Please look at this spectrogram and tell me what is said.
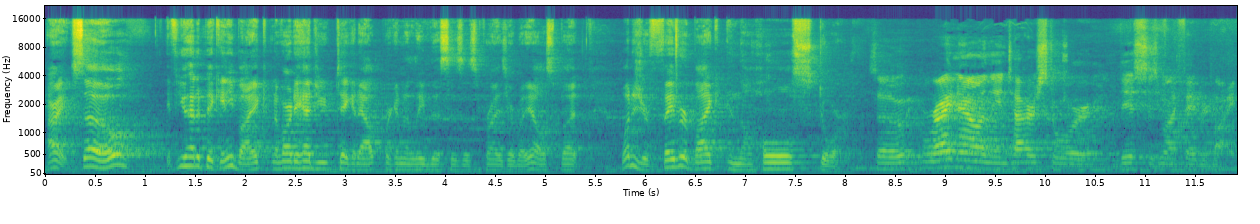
All right, so if you had to pick any bike, and I've already had you take it out, we're to leave this as a surprise to everybody else, but what is your favorite bike in the whole store? So right now in the entire store, this is my favorite bike.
